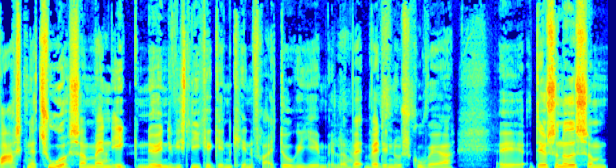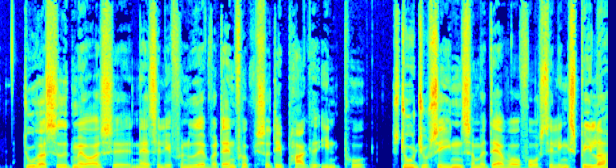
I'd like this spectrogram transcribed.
barsk natur, som man ikke nødvendigvis lige kan genkende fra et dukkehjem, eller ja. hvad, hvad det nu skulle være. Øh, og det er jo så noget, som du har siddet med også, øh, Natalie, at finde ud af, hvordan får vi så det pakket ind på studioscenen, som er der, hvor forestillingen spiller,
